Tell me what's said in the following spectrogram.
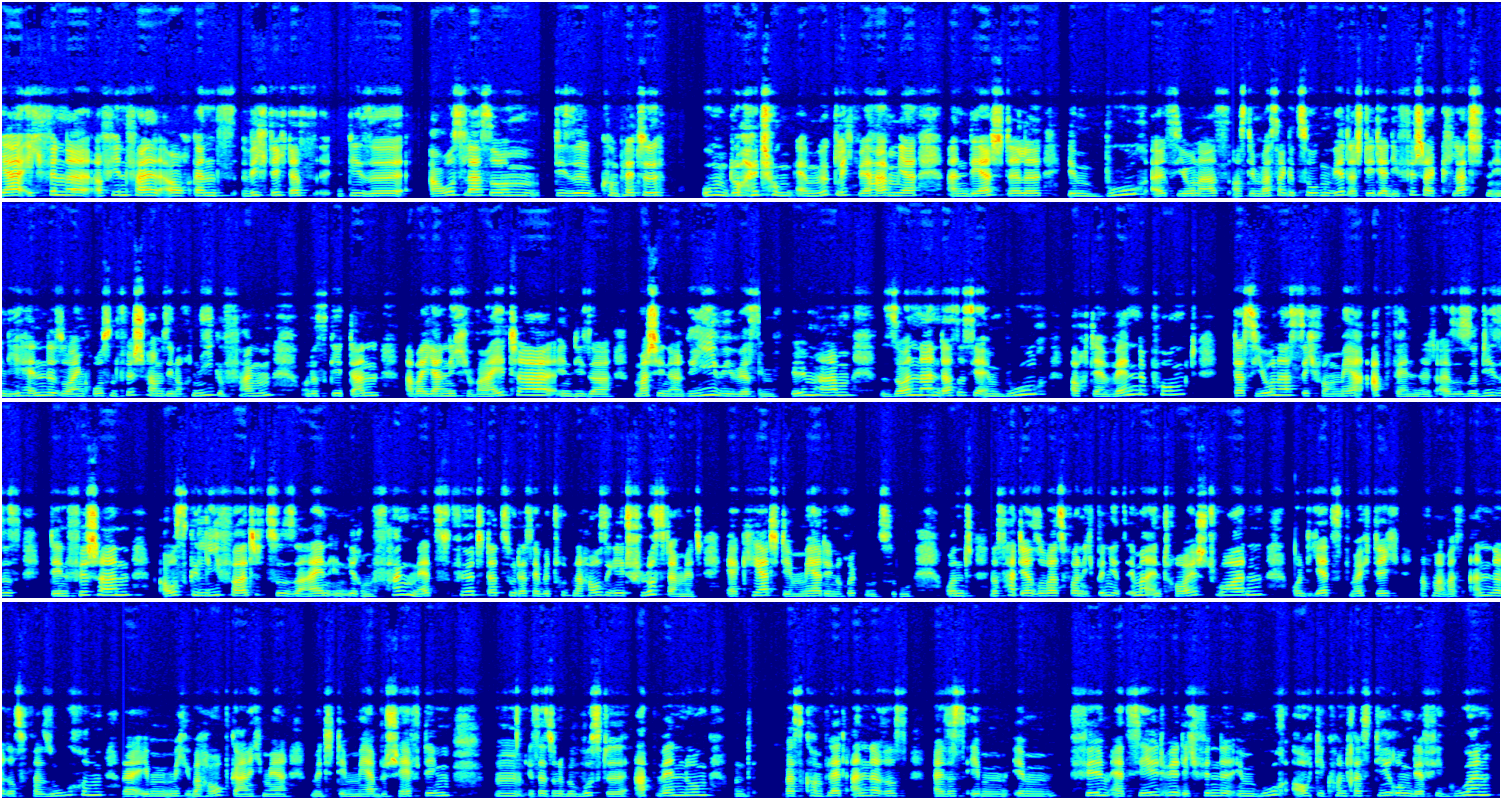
Ja, ich finde auf jeden Fall auch ganz wichtig, dass diese Auslassung, diese komplette Umdeutung ermöglicht. Wir haben ja an der Stelle im Buch, als Jonas aus dem Wasser gezogen wird, da steht ja, die Fischer klatschten in die Hände, so einen großen Fisch haben sie noch nie gefangen. Und es geht dann aber ja nicht weiter in dieser Maschinerie, wie wir es im Film haben, sondern das ist ja im Buch auch der Wendepunkt, dass Jonas sich vom Meer abwendet. Also so dieses den Fischern ausgeliefert zu sein in ihrem Fangnetz führt dazu, dass er betrübt nach Hause geht. Schluss damit. Er kehrt dem Meer den Rücken zu. Und das hat ja sowas von, ich bin jetzt immer enttäuscht worden und jetzt möchte ich nochmal was anderes versuchen oder eben mich überhaupt gar nicht mehr mit dem Meer beschäftigen hm, ist das so eine bewusste Abwendung und was komplett anderes, als es eben im Film erzählt wird. Ich finde im Buch auch die Kontrastierung der Figuren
